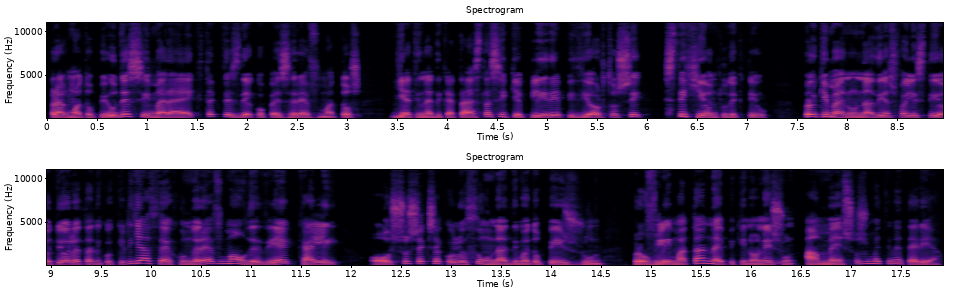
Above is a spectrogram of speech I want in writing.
πραγματοποιούνται σήμερα έκτακτες διακοπές ρεύματος για την αντικατάσταση και πλήρη επιδιόρθωση στοιχείων του δικτύου. Προκειμένου να διασφαλιστεί ότι όλα τα νοικοκυριά θα έχουν ρεύμα, ο ΔΕΔΙΕ καλεί όσους εξακολουθούν να αντιμετωπίζουν προβλήματα να επικοινωνήσουν αμέσως με την εταιρεία.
